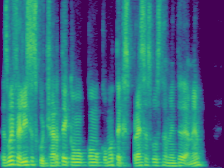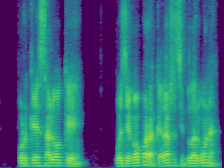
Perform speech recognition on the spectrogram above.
es muy feliz escucharte cómo, cómo, cómo te expresas justamente de AMEM, porque es algo que pues llegó para quedarse sin duda alguna.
